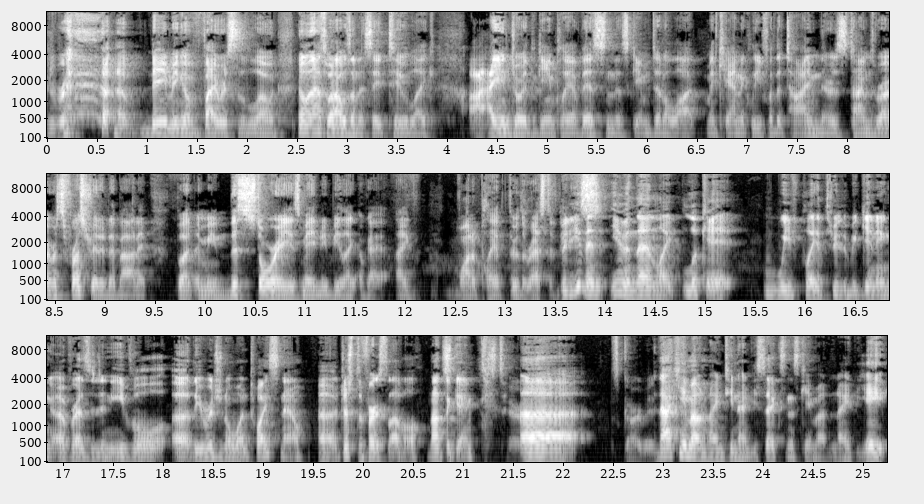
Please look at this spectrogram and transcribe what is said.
naming of viruses alone. No, and that's what I was going to say too. Like, I, I enjoyed the gameplay of this, and this game did a lot mechanically for the time. There's times where I was frustrated about it, but I mean, this story has made me be like, okay, I want to play it through the rest of But these. even even then, like look at we've played through the beginning of Resident Evil, uh, the original one twice now. Uh, just the first level, not the game. it's terrible. Uh, it's garbage. that came out in 1996 and this came out in 98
